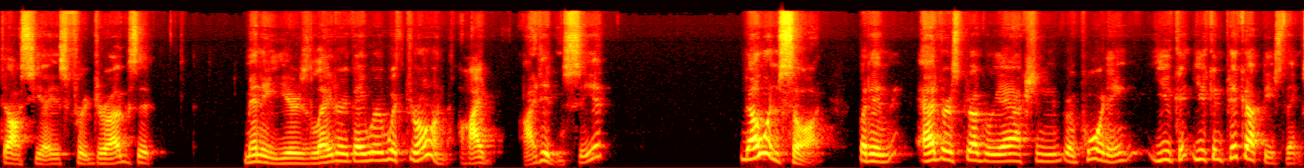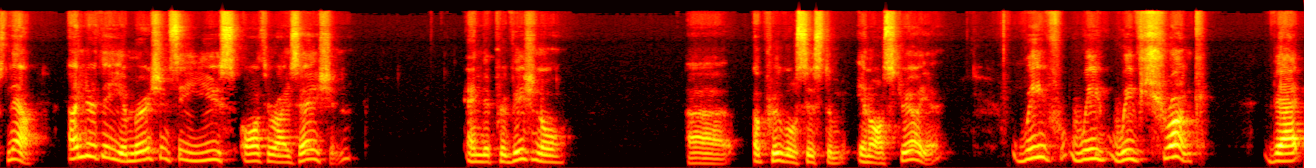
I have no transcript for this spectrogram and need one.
dossiers for drugs that Many years later, they were withdrawn. I, I didn't see it. No one saw it. But in adverse drug reaction reporting, you can, you can pick up these things. Now, under the emergency use authorization and the provisional uh, approval system in Australia, we've, we, we've shrunk that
